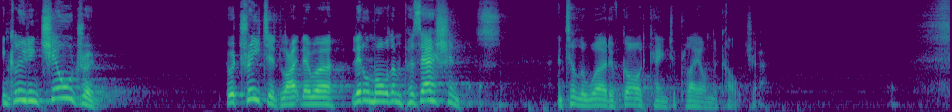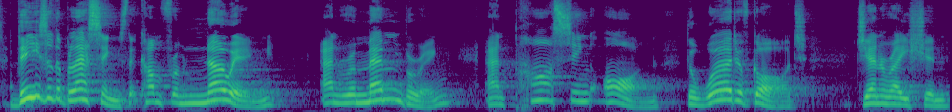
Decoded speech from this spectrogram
including children, who were treated like they were little more than possessions until the word of God came to play on the culture. These are the blessings that come from knowing and remembering and passing on the word of God generation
